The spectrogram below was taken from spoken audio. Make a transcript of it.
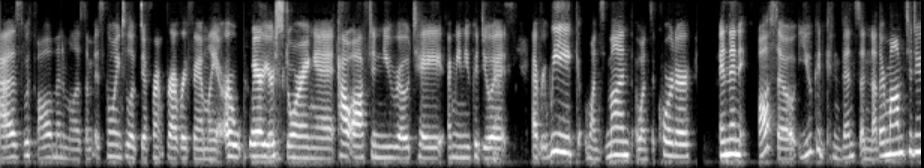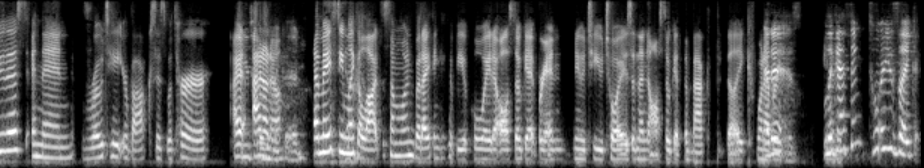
as with all minimalism, is going to look different for every family or where you're storing it, how often you rotate. I mean, you could do it every week, once a month, once a quarter. And then also, you could convince another mom to do this and then rotate your boxes with her. I, I don't know. Could. That may seem yeah. like a lot to someone, but I think it could be a cool way to also get brand new to you toys and then also get them back like whenever. It is. Like I think toys like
